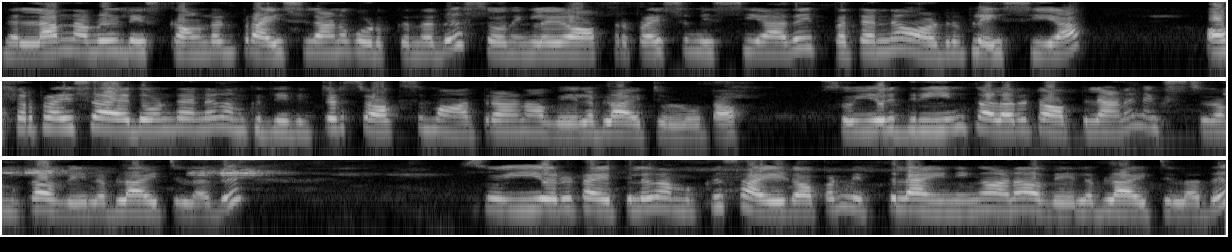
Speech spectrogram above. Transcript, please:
ഇതെല്ലാം നമ്മൾ ഡിസ്കൗണ്ടഡ് പ്രൈസിലാണ് കൊടുക്കുന്നത്. സോ നിങ്ങൾ ഒരു ഓഫർ പ്രൈസ് മിസ് ചെയ്യാതെ ഇപ്പൊ തന്നെ ഓർഡർ പ്ലേസ് ചെയ്യുക. ഓഫർ പ്രൈസ് ആയതുകൊണ്ട് തന്നെ നമുക്ക് ലിമിറ്റഡ് സ്റ്റോക്സ് മാത്രമാണ് അവൈലബിൾ ആയിട്ടുള്ളൂ കേട്ടോ സോ ഈ ഒരു ഗ്രീൻ കളർ ടോപ്പിലാണ് നെക്സ്റ്റ് നമുക്ക് അവൈലബിൾ ആയിട്ടുള്ളത്. സോ ഈ ഒരു ടൈപ്പിൽ നമുക്ക് സൈഡ് ഓപ്പൺ വിത്ത് ലൈനിങ് ആണ് അവൈലബിൾ ആയിട്ടുള്ളത്.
